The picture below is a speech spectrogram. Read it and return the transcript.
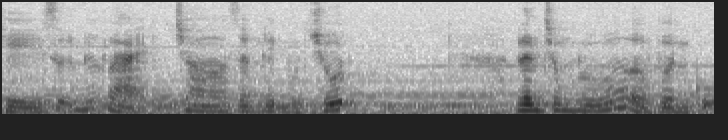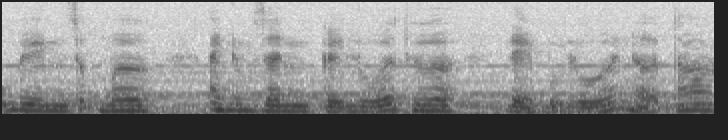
thì giữ nước lại cho dâng lên một chút. Lần trồng lúa ở vườn cũ bên dốc mơ Anh nông dân cấy lúa thưa để bụi lúa nở to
